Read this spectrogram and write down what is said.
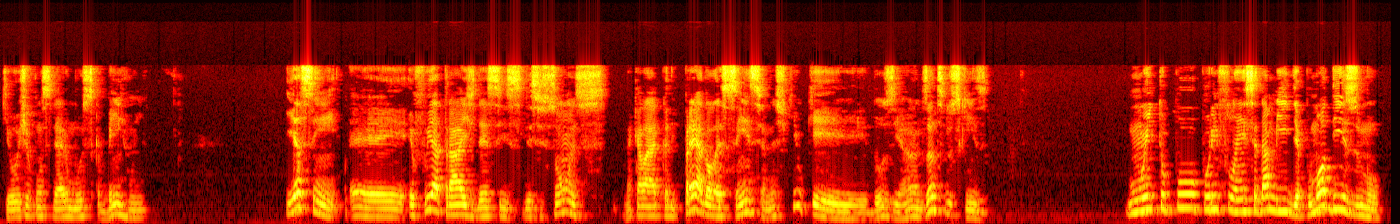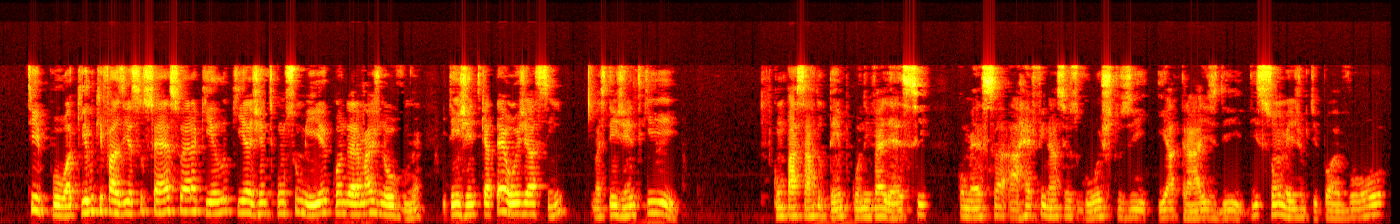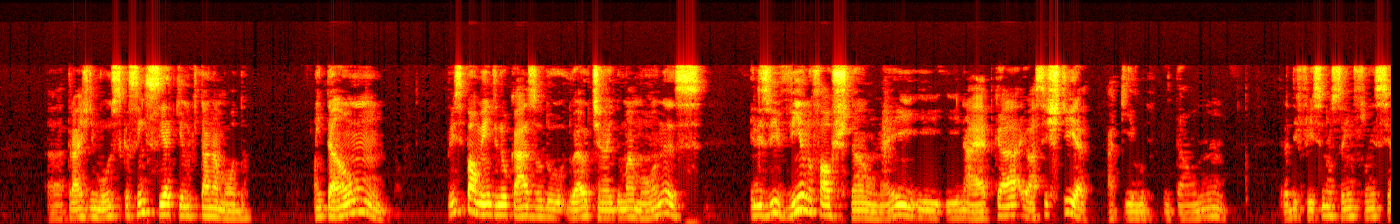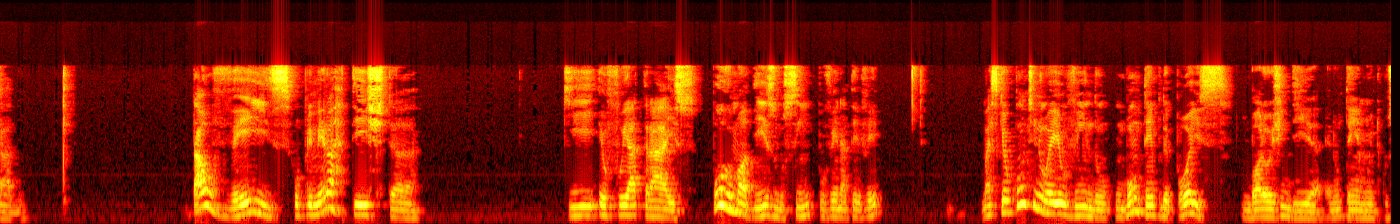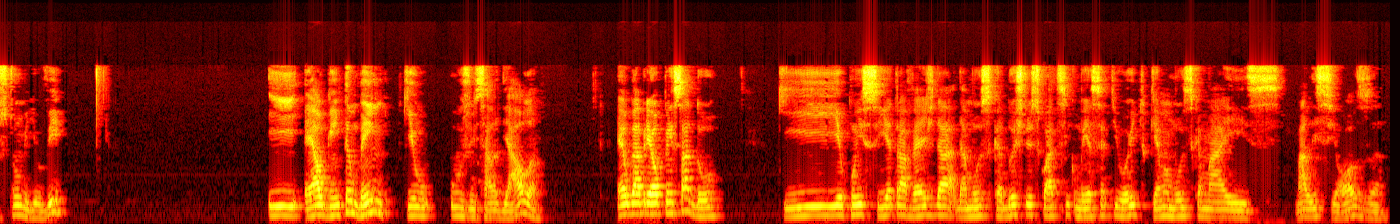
Que hoje eu considero música bem ruim. E assim, é, eu fui atrás desses, desses sons naquela época de pré-adolescência, né? acho que o que? 12 anos, antes dos 15 muito por, por influência da mídia, por modismo. Tipo, aquilo que fazia sucesso era aquilo que a gente consumia quando era mais novo, né? E tem gente que até hoje é assim, mas tem gente que, com o passar do tempo, quando envelhece, começa a refinar seus gostos e ir atrás de, de som mesmo. Tipo, ó, eu vou uh, atrás de música sem ser aquilo que está na moda. Então, principalmente no caso do, do El Chan e do Mamonas, eles viviam no Faustão, né? E, e, e, na época eu assistia aquilo, então era difícil não ser influenciado. Talvez o primeiro artista que eu fui atrás por modismo, sim, por ver na TV, mas que eu continuei ouvindo um bom tempo depois, embora hoje em dia eu não tenha muito costume de ouvir, e é alguém também que eu uso em sala de aula, é o Gabriel Pensador, que eu conheci através da, da música 2345678, que é uma música mais maliciosa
